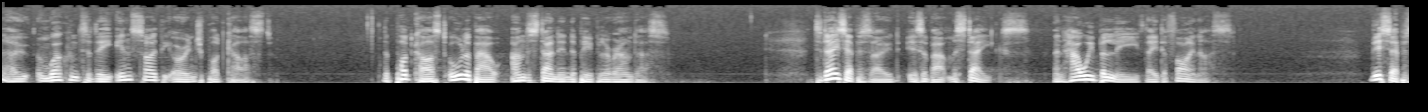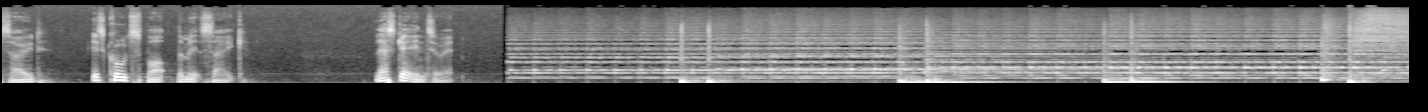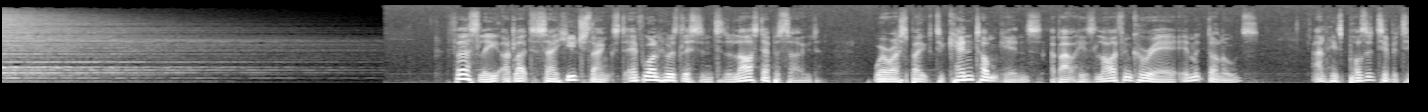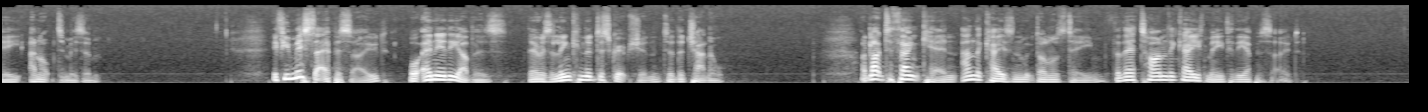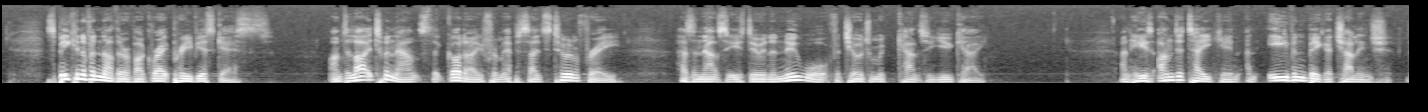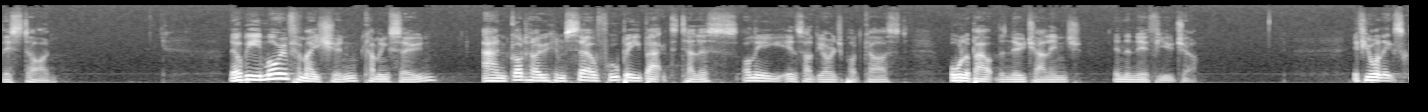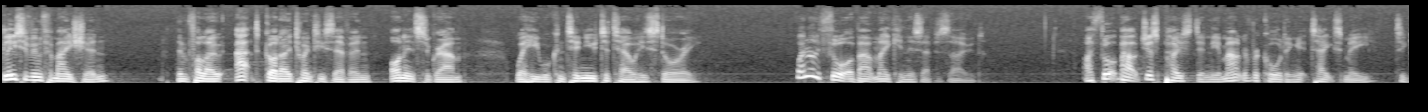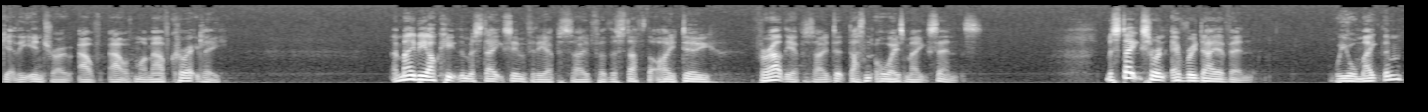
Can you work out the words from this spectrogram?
Hello, and welcome to the Inside the Orange podcast. The podcast all about understanding the people around us. Today's episode is about mistakes and how we believe they define us. This episode is called Spot the Mistake. Let's get into it. Firstly, I'd like to say a huge thanks to everyone who has listened to the last episode where I spoke to Ken Tompkins about his life and career in McDonald's and his positivity and optimism. If you missed that episode or any of the others, there is a link in the description to the channel. I'd like to thank Ken and the Kaizen McDonald's team for their time they gave me for the episode. Speaking of another of our great previous guests, I'm delighted to announce that Goddo from episodes 2 and 3 has announced that he's doing a new walk for Children with Cancer UK. And he is undertaking an even bigger challenge this time. There'll be more information coming soon, and Goddo himself will be back to tell us on the Inside the Orange podcast all about the new challenge in the near future. If you want exclusive information, then follow at Goddo27 on Instagram, where he will continue to tell his story. When I thought about making this episode, I thought about just posting the amount of recording it takes me to get the intro out, out of my mouth correctly. And maybe I'll keep the mistakes in for the episode for the stuff that I do throughout the episode that doesn't always make sense. Mistakes are an everyday event. We all make them,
